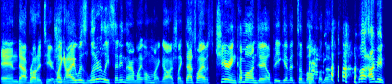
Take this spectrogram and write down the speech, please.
and that brought a tear. Like I was literally sitting there. I'm like, oh my gosh! Like that's why I was cheering. Come on, JLP, give it to both of them. but I mean,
